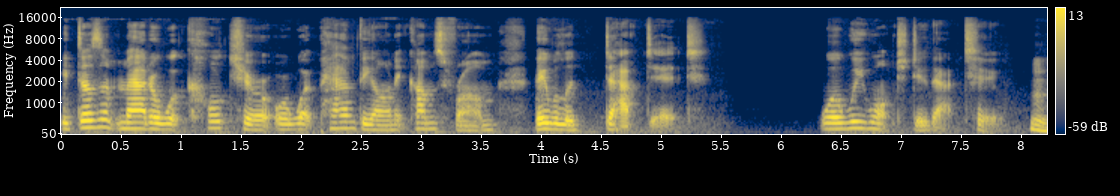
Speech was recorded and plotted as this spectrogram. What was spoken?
it doesn't matter what culture or what pantheon it comes from they will adapt it well we want to do that too. Hmm.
